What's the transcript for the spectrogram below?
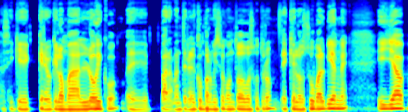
Así que creo que lo más lógico eh, para mantener el compromiso con todos vosotros es que lo suba el viernes y ya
